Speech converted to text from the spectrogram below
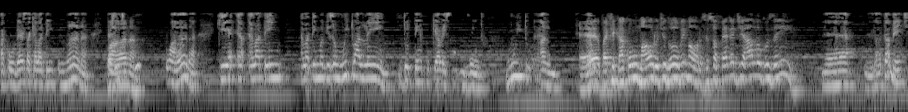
a conversa que ela tem com Ana, com a, a Ana. com a Ana, que é, é, ela tem, ela tem uma visão muito além do tempo que ela está vivendo. Muito é. além. É, é, vai ficar com o Mauro de novo, hein, Mauro? Você só pega diálogos, hein? É, exatamente.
